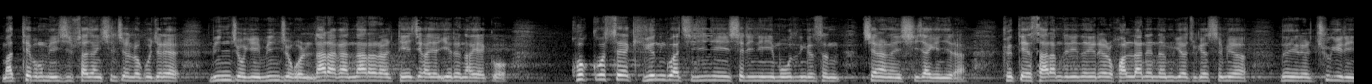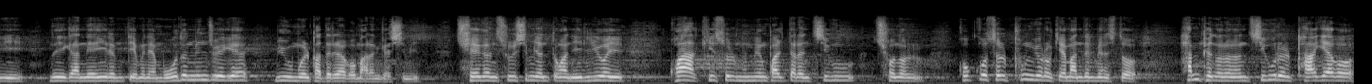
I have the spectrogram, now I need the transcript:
마태복음 24장 7절로 9절에 민족이 민족을 나라가 나라를 대적하여 일어나겠고 곳곳에 기근과 지진이 있으리니 이 모든 것은 재난의 시작이니라. 그때 사람들이 너희를 환란에 넘겨 주겠으며 너희를 죽이리니 너희가 내 이름 때문에 모든 민족에게 미움을 받으리라고 말한 것입니다 최근 수십 년 동안 인류의 과학 기술 문명 발달한 지구촌을 곳곳을 풍요롭게 만들면서도 한편으로는 지구를 파괴하고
